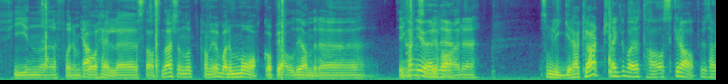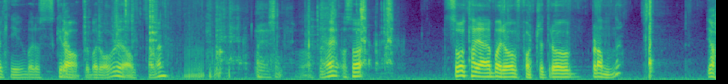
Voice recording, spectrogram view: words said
fin form på Ja. hele stasen der, så nå kan vi jo bare måke opp i alle de andre Vi tingene som vi har som ligger her klart. Det er egentlig bare å ta og skrape. Du tar kniven bare og skraper bare over du, alt sammen. Sånn. Og så, så tar jeg bare og fortsetter å blande. Ja,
